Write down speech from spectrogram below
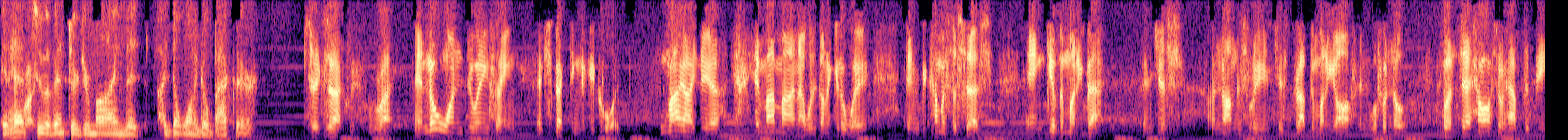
It had Right. to have entered your mind that I don't want to go back there. Exactly, right. And no one do anything expecting to get caught. My idea, in my mind, I was going to get away and become a success and give the money back and just anonymously just drop the money off and with a note. But that also have to be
